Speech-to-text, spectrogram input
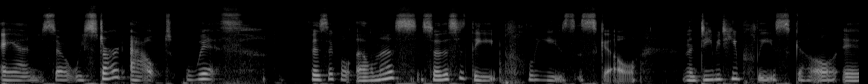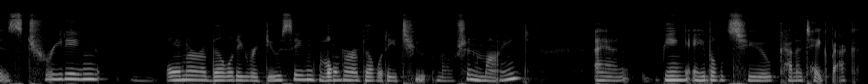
And so we start out with physical illness. So this is the please skill. And the DBT please skill is treating vulnerability, reducing vulnerability to emotion, mind, and being able to kind of take back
